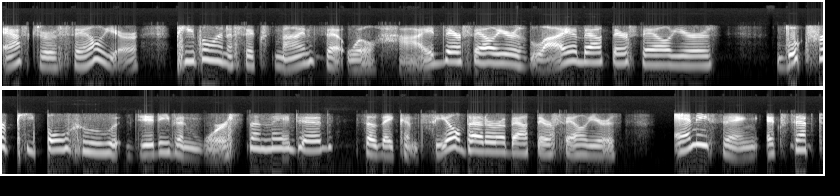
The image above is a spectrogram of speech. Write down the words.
after a failure, people in a fixed mindset will hide their failures, lie about their failures, look for people who did even worse than they did so they can feel better about their failures. Anything except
